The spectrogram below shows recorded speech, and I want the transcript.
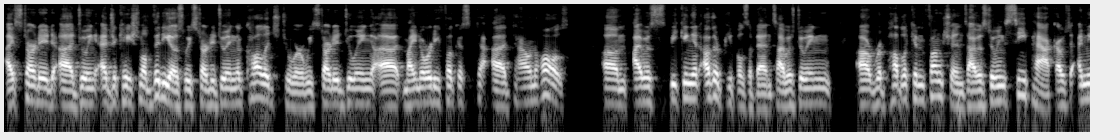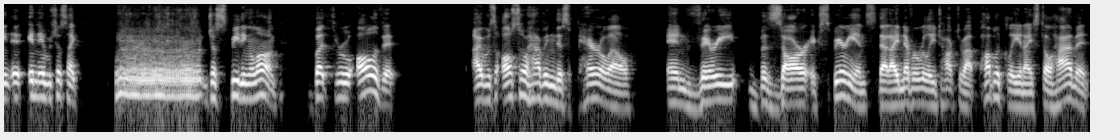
I started uh, doing educational videos. We started doing a college tour. We started doing uh, minority focused uh, town halls. Um, I was speaking at other people's events. I was doing uh, Republican functions. I was doing CPAC. I was, I mean, it, and it was just like just speeding along. But through all of it, I was also having this parallel and very bizarre experience that I never really talked about publicly, and I still haven't.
